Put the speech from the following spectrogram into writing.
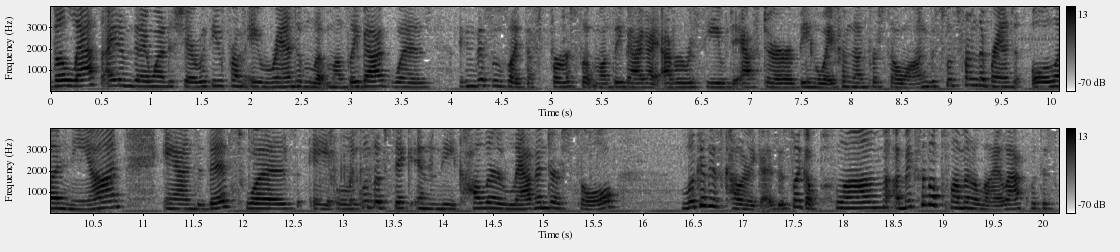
The last item that I wanted to share with you from a random lip monthly bag was I think this was like the first lip monthly bag I ever received after being away from them for so long. This was from the brand Ola Neon and this was a liquid lipstick in the color Lavender Soul. Look at this color you guys. It's like a plum, a mix of a plum and a lilac with this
